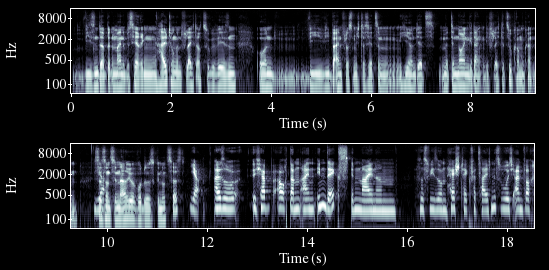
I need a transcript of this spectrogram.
wie sind da meine bisherigen Haltungen vielleicht auch zu gewesen und wie, wie beeinflusst mich das jetzt im Hier und Jetzt mit den neuen Gedanken, die vielleicht dazukommen könnten? Ist ja. das so ein Szenario, wo du das genutzt hast? Ja, also ich habe auch dann einen Index in meinem, das ist wie so ein Hashtag-Verzeichnis, wo ich einfach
